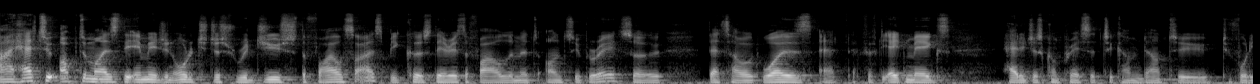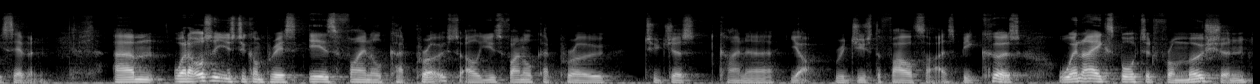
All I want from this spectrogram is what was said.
I had to optimize the image in order to just reduce the file size because there is a file limit on SuperRare. So that's how it was at 58 megs. Had to just compress it to come down to, to 47. Um, what I also use to compress is Final Cut Pro. So I'll use Final Cut Pro to just kind of, yeah, reduce the file size because when I export it from Motion,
